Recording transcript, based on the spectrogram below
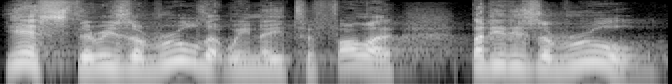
Yes, there is a rule that we need to follow, but it is a rule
